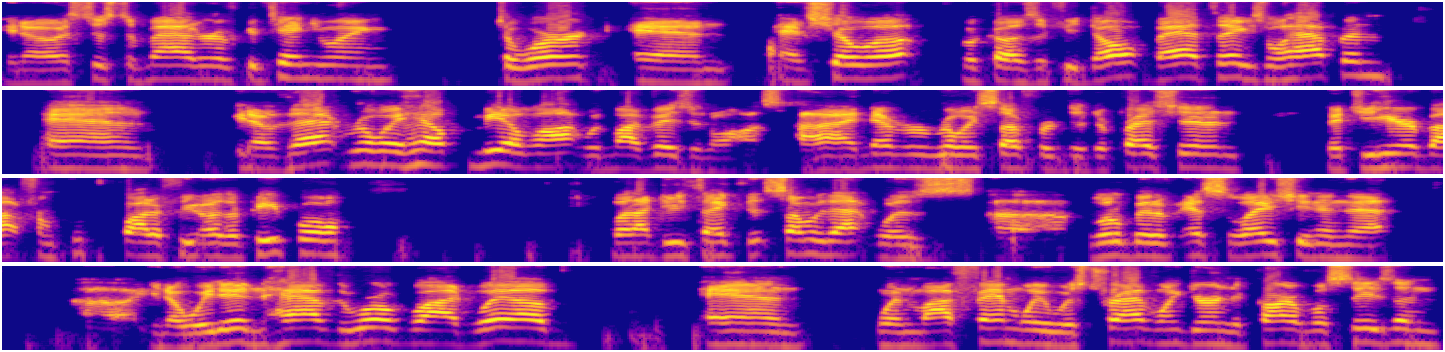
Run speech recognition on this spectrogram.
you know it's just a matter of continuing to work and and show up because if you don't, bad things will happen. And you know that really helped me a lot with my vision loss. I never really suffered the depression that you hear about from quite a few other people. But I do think that some of that was uh, a little bit of insulation in that, uh, you know, we didn't have the World Wide Web. And when my family was traveling during the carnival season,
